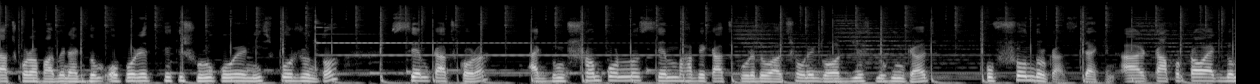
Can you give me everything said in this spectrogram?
কাজ করা পাবেন। একদম ওপরের থেকে শুরু করে নিচ পর্যন্ত সেম কাজ করা। একদম সম্পূর্ণ সেম ভাবে কাজ করে দেওয়া আছে। অনেক গর্জিয়াস লুকিং কাজ। খুব সুন্দর কাজ, দেখেন। আর কাপড়টাও একদম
